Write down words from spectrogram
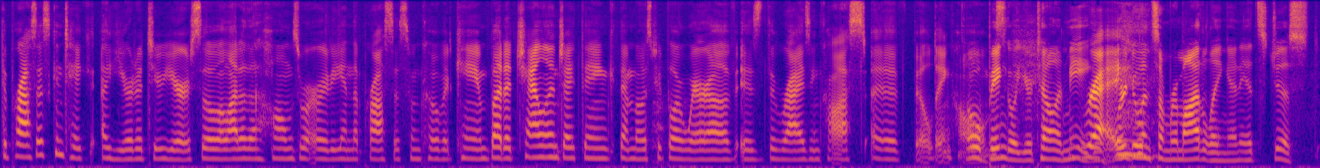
the process can take a year to two years. So a lot of the homes were already in the process when COVID came. But a challenge I think that most people are aware of is the rising cost of building oh, homes. Oh, bingo! You're telling me. Right. We're doing some remodeling, and it's just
